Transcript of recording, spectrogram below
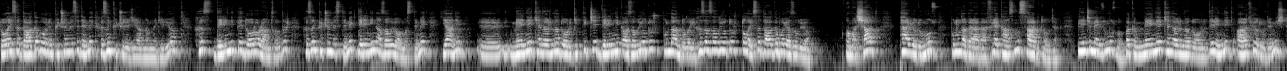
Dolayısıyla dalga boyunun küçülmesi demek hızın küçüleceği anlamına geliyor. Hız derinlikle doğru orantılıdır. Hızın küçülmesi demek derinliğin azalıyor olması demek. Yani e, MN kenarına doğru gittikçe derinlik azalıyordur. Bundan dolayı hız azalıyordur. Dolayısıyla dalga boyu azalıyor. Ama şart periyodumuz bununla beraber frekansımız sabit olacak. Birinci mevzumuz bu. Bakın MN kenarına doğru derinlik artıyordur demiş.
